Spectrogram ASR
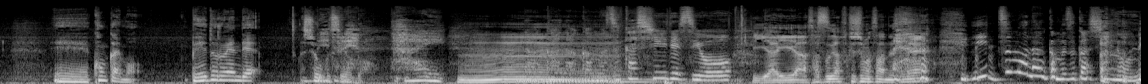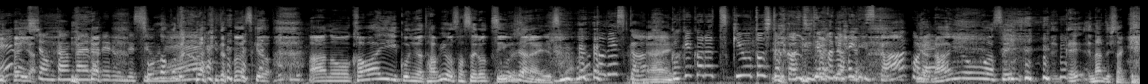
えー、今回も米ドル円で勝負しようと。はい。なかなか難しいですよ。いやいや、さすが福島さんですね。いつもなんか難しいのをね、ミッション考えられるんですよね。そんなことないと思いますけど、あの、可愛い子には旅をさせろって言うじゃないですか。本当ですか、はい、崖から突き落とした感じではないですか？これ。いや、ライオンはせん、え、何でしたっけ？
